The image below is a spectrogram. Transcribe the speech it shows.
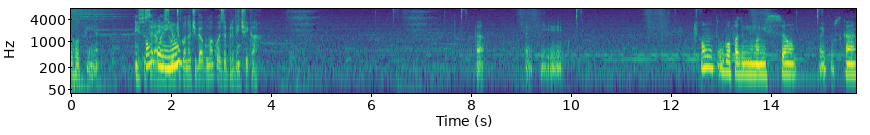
Descobri roupinha. Isso Como será mais nenhum? útil quando eu tiver alguma coisa para identificar. Tá. Isso aqui. Como eu vou fazer uma missão pra ir buscar.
